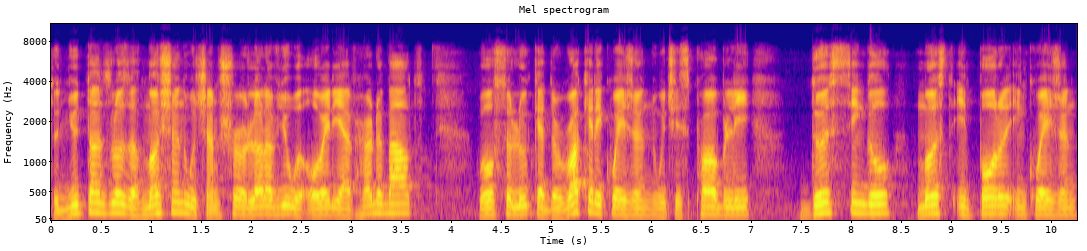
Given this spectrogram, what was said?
the Newton's laws of motion, which I'm sure a lot of you will already have heard about. We'll also look at the rocket equation, which is probably the single most important equation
